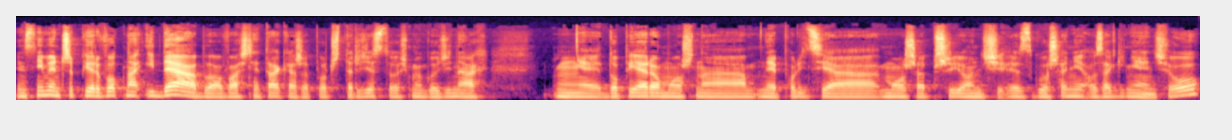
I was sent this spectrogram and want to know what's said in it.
Więc nie wiem, czy pierwotna idea była właśnie taka, że po 48 godzinach dopiero można, policja może przyjąć zgłoszenie o zaginięciu.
